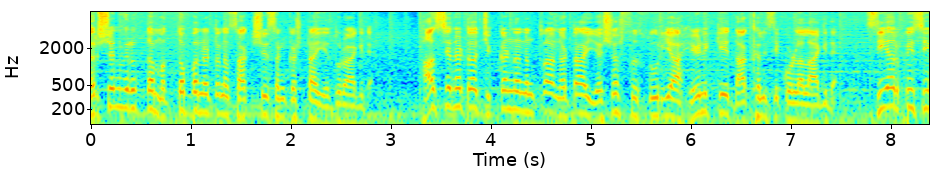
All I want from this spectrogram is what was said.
ದರ್ಶನ್ ವಿರುದ್ಧ ಮತ್ತೊಬ್ಬ ನಟನ ಸಾಕ್ಷಿ ಸಂಕಷ್ಟ ಎದುರಾಗಿದೆ. ಹಾಸ್ಯ ನಟ ಚಿಕ್ಕಣ್ಣ ನಂತರ ನಟ ಯಶಸ್ ಸೂರ್ಯ ಹೇಳಿಕೆ ದಾಖಲಿಸಿಕೊಳ್ಳಲಾಗಿದೆ. ಸಿಆರ್ಪಿಸಿ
